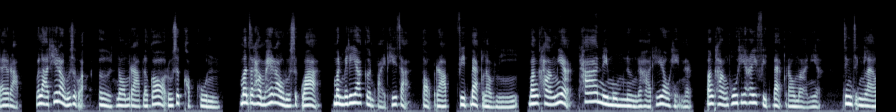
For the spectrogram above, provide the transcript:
ได้รับ เวลาที่เรารู้สึกว่า เออ น้อมรับแล้วก็รู้สึกขอบคุณ มันจะทำให้เรารู้สึกว่ามันไม่ได้ยากเกินไปที่จะตอบรับฟีดแบ็กเหล่านี้ บางครั้งเนี่ย ถ้าในมุมหนึ่งนะคะที่เราเห็นน่ะ บางครั้งผู้ที่ให้ฟีดแบ็กเรามาเนี่ย จริงๆ แล้ว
